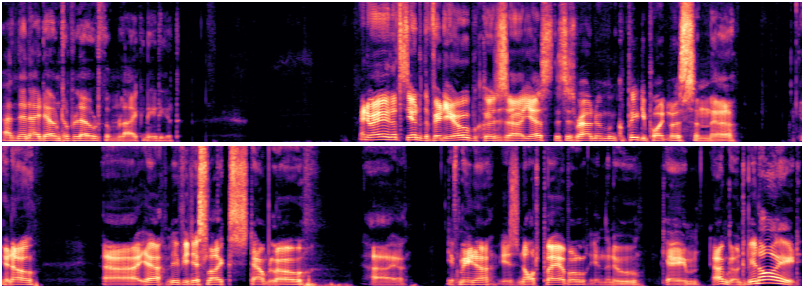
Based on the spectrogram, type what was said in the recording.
and then I don't upload them like an idiot. Anyway, that's the end of the video because, uh, yes, this is random and completely pointless, and, uh, you know, uh, yeah, leave your dislikes down below. Uh, if Mina is not playable in the new game, I'm going to be annoyed.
